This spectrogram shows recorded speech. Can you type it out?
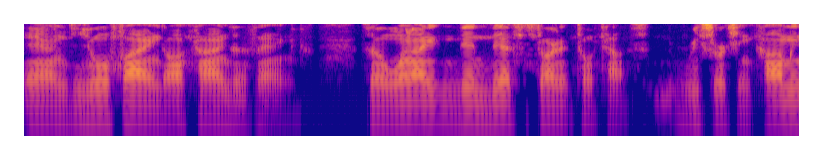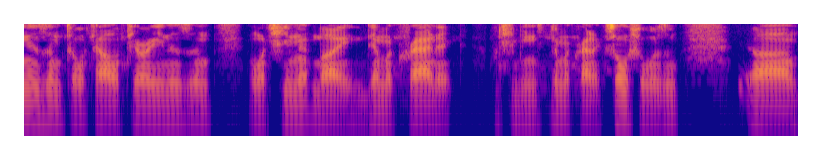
And you'll find all kinds of things. So when I did this, started total, researching communism, totalitarianism, and what she meant by democratic, what she means democratic socialism. Um,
